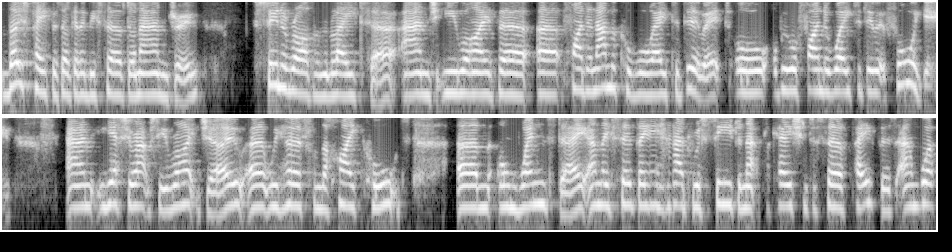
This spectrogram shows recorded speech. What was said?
Those papers are going to be served on Andrew sooner rather than later, and you either uh, find an amicable way to do it or we will find a way to do it for you. And yes, you're absolutely right, Jo. Uh, we heard from the High Court. Um, on Wednesday, and they said they had received an application to serve papers and were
